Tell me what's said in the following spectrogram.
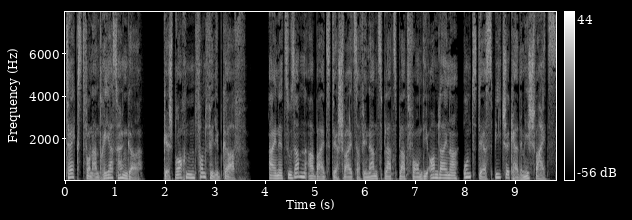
Text von Andreas Hönger. Gesprochen von Philipp Graf. Eine Zusammenarbeit der Schweizer Finanzplatzplattform Die Onliner und der Speech Academy Schweiz.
